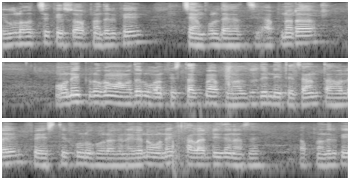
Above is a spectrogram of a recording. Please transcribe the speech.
এগুলো হচ্ছে কিছু আপনাদেরকে স্যাম্পল দেখাচ্ছি। আপনারা অনেক রকম আমাদের ওয়ান পিস থাকবে, আপনারা যদি নিতে চান তাহলে ফেসটি ফলো করে রাখেন। এখানে অনেক কালার ডিজাইন আছে। আপনাদেরকে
